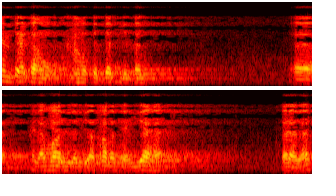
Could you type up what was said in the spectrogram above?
إن بعته وسددت للبنك آه الأموال التي أقرضك إياها فلا بأس.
